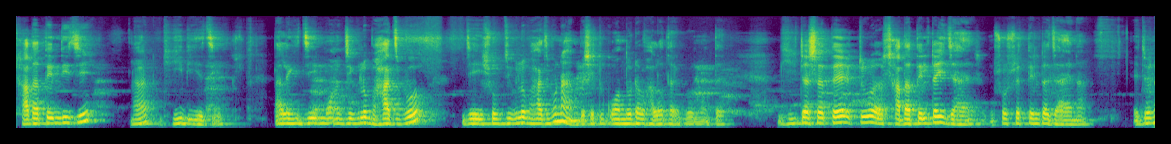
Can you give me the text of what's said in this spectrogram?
সাদা তেল দিয়েছি আর ঘি দিয়েছি। তাহলে যে যেগুলো ভাজবো, যে সবজিগুলো ভাজবো না, বেশ একটু গন্ধটা ভালো থাকবে ওর মধ্যে। ঘিটার সাথে একটু সাদা তেলটাই যায়, সর্ষের তেলটা যায় না। এর জন্য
